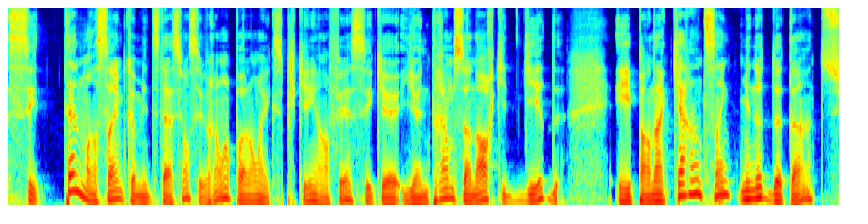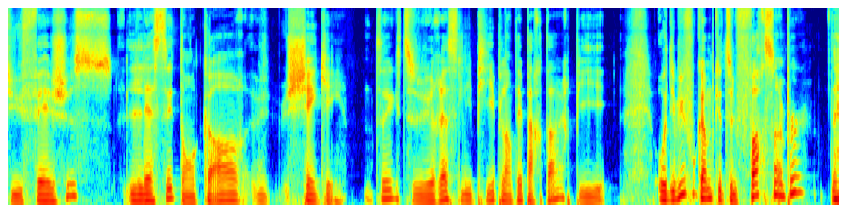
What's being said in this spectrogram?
c'est tellement simple comme méditation, c'est vraiment pas long à expliquer, en fait. C'est qu'il y a une trame sonore qui te guide et pendant 45 minutes de temps, tu fais juste laisser ton corps shaker. Tu sais, que tu restes les pieds plantés par terre, puis au début, il faut comme que tu le forces un peu.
